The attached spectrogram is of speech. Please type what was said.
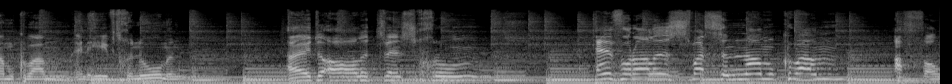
Naam kwam en heeft genomen uit de alle Twentse grond. En voor alles wat zijn naam kwam, afval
